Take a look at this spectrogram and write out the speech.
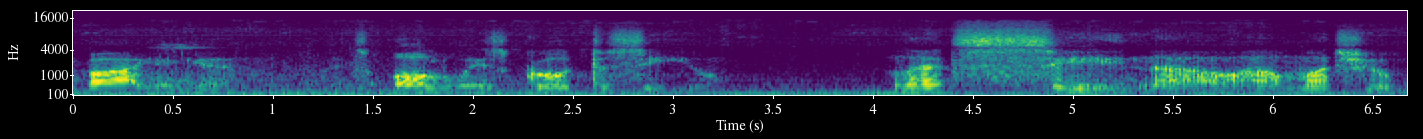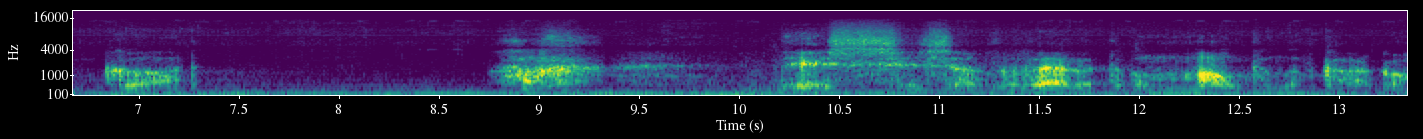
By again. It's always good to see you. Let's see now how much you got. Ha! This is a veritable mountain of cargo.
